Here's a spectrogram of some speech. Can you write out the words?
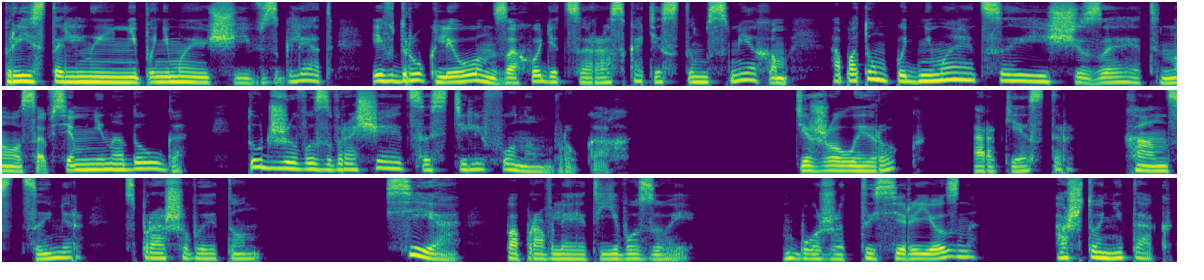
Пристальный, непонимающий взгляд, и вдруг Леон заходится раскатистым смехом, а потом поднимается и исчезает, но совсем ненадолго. Тут же возвращается с телефоном в руках. Тяжелый рок? Оркестр? Ханс Циммер?» — спрашивает он. «Сия», — поправляет его Зои. «Боже, ты серьезно? А что не так?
